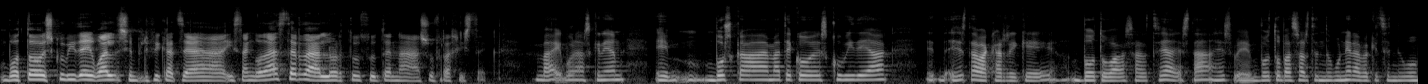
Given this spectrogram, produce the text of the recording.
boto eskubide igual simplifikatzea izango da, zer da lortu zutena sufragistek? Bai, bueno, azkenean, e, boska emateko eskubideak, ez da bakarrik e, botoa sartzea, ez da, ez, e, boto bat sartzen dugunera bakitzen dugu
